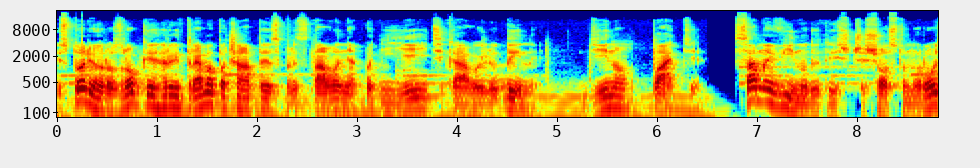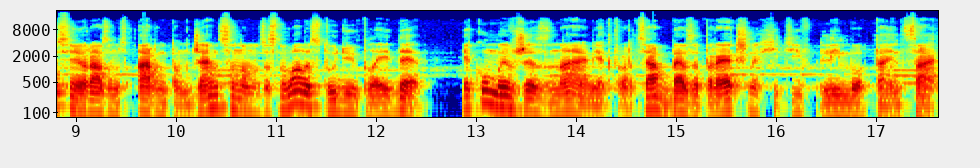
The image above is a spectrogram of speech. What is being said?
Історію розробки гри треба почати з представлення однієї цікавої людини Діно Патті. Саме він у 2006 році разом з Арнтом Дженсоном заснували студію Playdead, яку ми вже знаємо як творця беззаперечних хітів Limbo та Inside.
